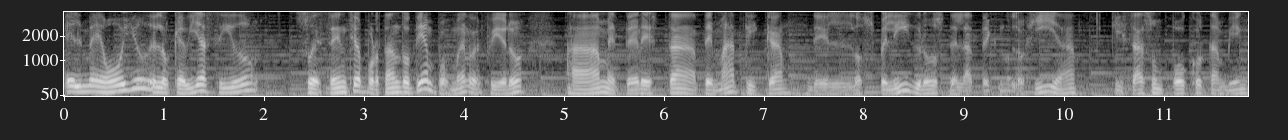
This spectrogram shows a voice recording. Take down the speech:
el meollo de lo que había sido su esencia por tanto tiempo. Me refiero a meter esta temática de los peligros de la tecnología, quizás un poco también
